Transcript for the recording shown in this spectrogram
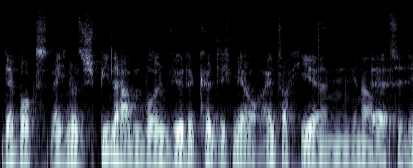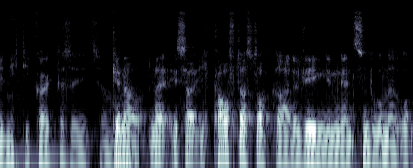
der Box. Wenn ich nur das Spiel haben wollen würde, könnte ich mir auch einfach hier. Dann genau, äh, würdest du dir nicht die Collectors Edition Genau, ne, ich, sag, ich kaufe das doch gerade wegen dem ganzen Drumherum.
